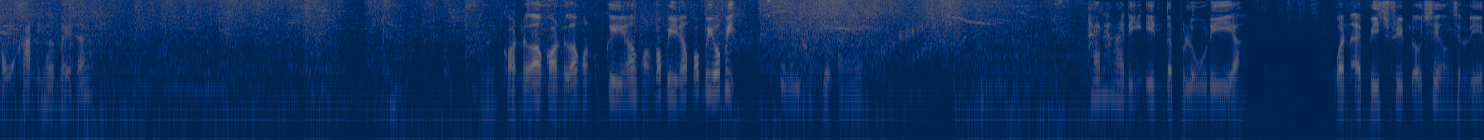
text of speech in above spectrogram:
Không có khăn thì hơi mệt á. Còn nữa không? Còn nữa còn cookie nữa còn bobby nữa bobby bobby. Ui, không được rồi. Hát hiding in the blue đi à? One ip stream đấu trường chân lý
